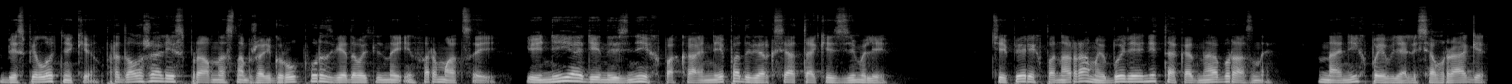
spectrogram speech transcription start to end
Беспилотники продолжали исправно снабжать группу разведывательной информацией, и ни один из них пока не подвергся атаке с Земли. Теперь их панорамы были не так однообразны. На них появлялись овраги,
